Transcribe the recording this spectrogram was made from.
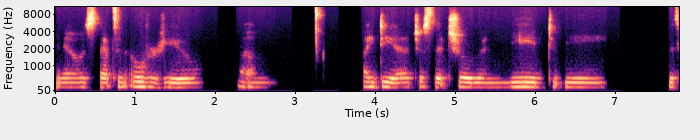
you know is that's an overview um, idea, just that children need to be with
